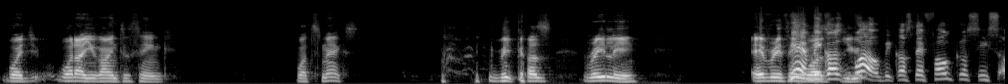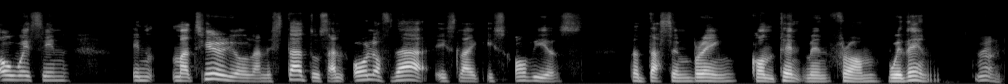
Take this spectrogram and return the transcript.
what what are you going to think? What's next? Because really everything yeah because you... well because the focus is always in in material and status and all of that is like it's obvious that doesn't bring contentment from within. Right.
